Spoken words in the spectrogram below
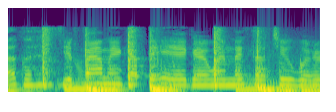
others. Your family got bigger when they thought you were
